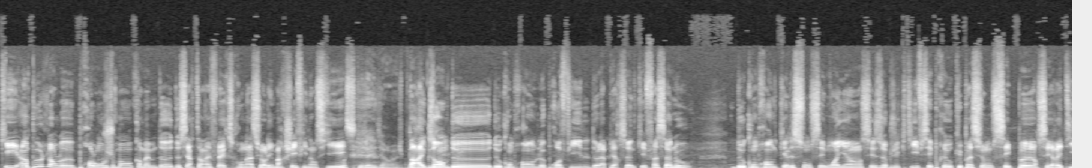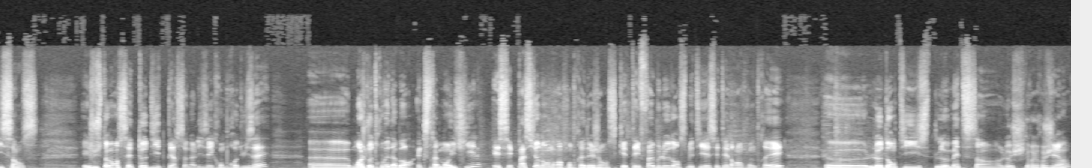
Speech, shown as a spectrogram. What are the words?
qui est un peu dans le prolongement quand même de, de certains réflexes qu'on a sur les marchés financiers. Ce que j'allais dire. ouais, je pense. Par exemple, de, de comprendre le profil de la personne qui est face à nous, de comprendre quels sont ses moyens, ses objectifs, ses préoccupations, ses peurs, ses réticences. Et justement, cet audit personnalisé qu'on produisait, euh, moi je le trouvais d'abord extrêmement utile et c'est passionnant de rencontrer des gens. Ce qui était fabuleux dans ce métier, c'était de rencontrer euh, le dentiste, le médecin, le chirurgien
